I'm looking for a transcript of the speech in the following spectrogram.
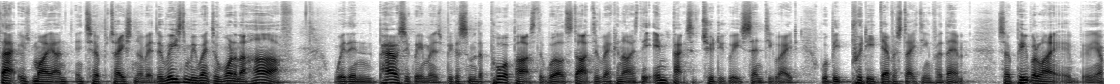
that was my un- interpretation of it. The reason we went to one and a half within the Paris Agreement is because some of the poorer parts of the world start to recognize the impacts of two degrees centigrade would be pretty devastating for them. So people like you know,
